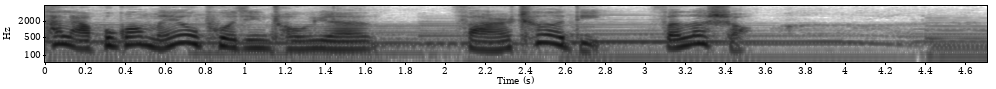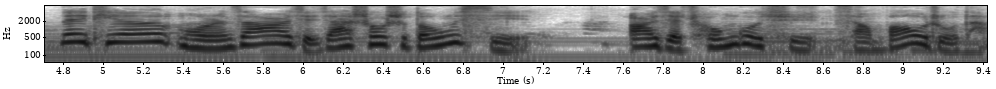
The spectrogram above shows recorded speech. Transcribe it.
他俩不光没有破镜重圆，反而彻底分了手。那天，某人在二姐家收拾东西。二姐冲过去想抱住他，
